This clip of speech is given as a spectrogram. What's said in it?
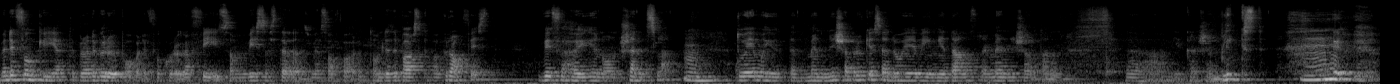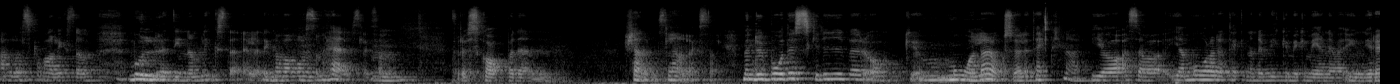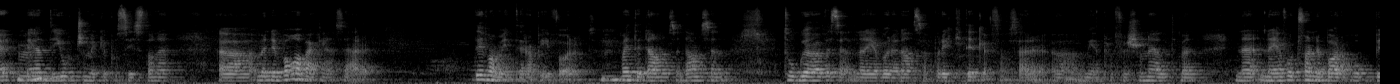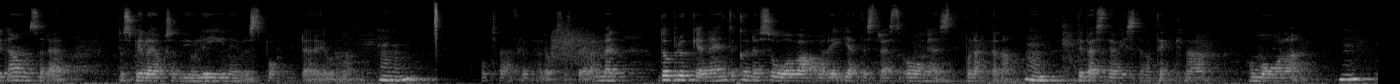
Men det funkar jättebra. Det beror på vad det är för koreografi. Som vissa ställen som jag sa förut. Om det bara ska vara grafiskt. Vi förhöjer någon känsla. Mm. Då är man ju inte en människa brukar jag säga. Då är vi ingen dansare, en människa. Utan uh, vi är kanske en blixt. Mm. Alla ska vara liksom mullret innan blixten. Eller det kan vara vad som helst. Liksom, Mm. För att skapa den känslan liksom. Men du både skriver och målar också, eller tecknar? Ja, alltså jag målade och tecknade mycket, mycket mer när jag var yngre. Mm. Det har jag inte gjort så mycket på sistone. Eh, men det var verkligen så här. Det var min terapi förut. Mm. Det var inte dansen. Dansen tog över sen när jag började dansa på riktigt, liksom, så här, eh, mer professionellt. Men när, när jag fortfarande bara hobbydansade, då spelade jag också violin, jag gjorde sporter, jag gjorde Mm. och tvärflöjt har jag också spelat. Men då brukade jag, när jag inte kunde sova och hade jättestress och ångest på nätterna, Mm. det bästa jag visste var att teckna och måla. Mm.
